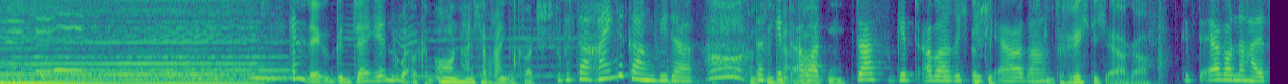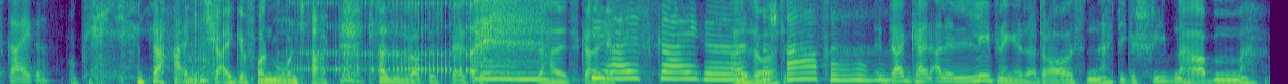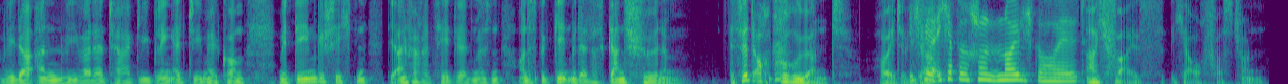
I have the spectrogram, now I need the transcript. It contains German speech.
Hello, good day and welcome. Oh nein, ich habe reingequatscht. Du bist da reingegangen wieder. Oh, das gibt aber, das gibt aber richtig gibt, Ärger. das gibt richtig Ärger. gibt Ärger und eine Halsgeige. Okay, eine Halsgeige von Montag. Das ist überhaupt das Beste. Eine Die Halsgeige. Halsgeige Also, zur Strafe. Danke an alle Lieblinge da draußen, die geschrieben haben, wieder an wie war der Tag, Liebling at gmail.com, mit den Geschichten, die einfach erzählt werden müssen. Und es beginnt mit etwas ganz Schönem. Es wird auch berührend heute Ich, wieder. will- ich habe doch schon neulich geheult. Ah, ich weiß, ich auch fast schon.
